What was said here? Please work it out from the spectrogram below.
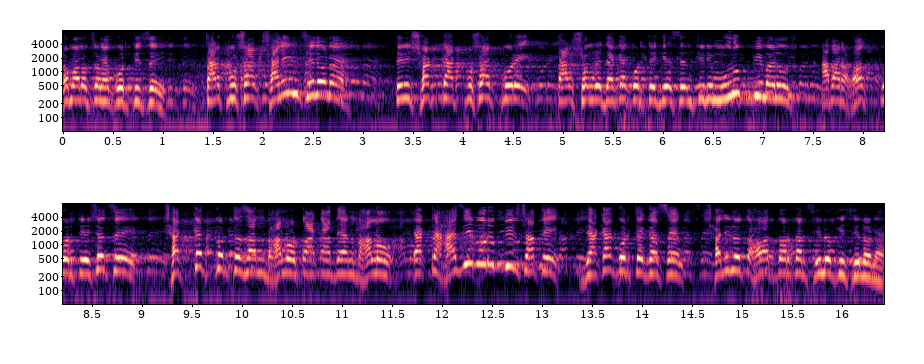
সমালোচনা করতেছে, তার পোশাক শালীন ছিল না। তিনি শর্টকাট পোশাক পরে তার সঙ্গে দেখা করতে গিয়েছেন। তিনি মুরব্বী মানুষ, আবার হজ করতে এসেছে। সাক্ষাৎ করতে যান, ভালো টাকা দেন, ভালো। একটা হাজি মুরব্বীর সাথে দেখা করতে গেছেন। শালীনতা হওয়ার দরকার ছিল কি ছিল না?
